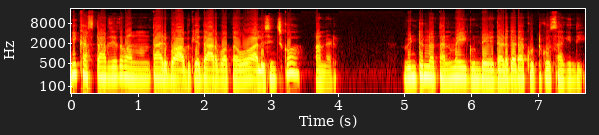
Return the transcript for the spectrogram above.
నీ కష్టార్జితం అంతా ఆడి బాబుకే దారబోతావో ఆలోచించుకో అన్నాడు. వింటున్న తన్మయి గుండె దడదడా కొట్టుకోసాగింది.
